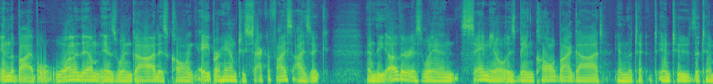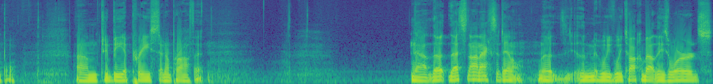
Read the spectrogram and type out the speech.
in the Bible. One of them is when God is calling Abraham to sacrifice Isaac, and the other is when Samuel is being called by God in the te- into the temple um, to be a priest and a prophet. Now, th- that's not accidental. The, the, we, we talk about these words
